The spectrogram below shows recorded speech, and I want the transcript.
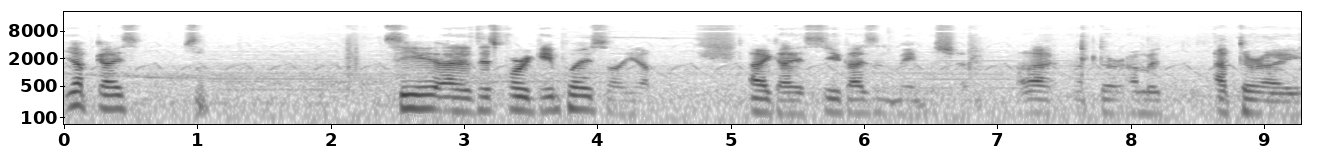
yep guys. So, see you, uh, this for gameplay, so yep. Alright guys, see you guys in the main mission. Uh, after, I'm after I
